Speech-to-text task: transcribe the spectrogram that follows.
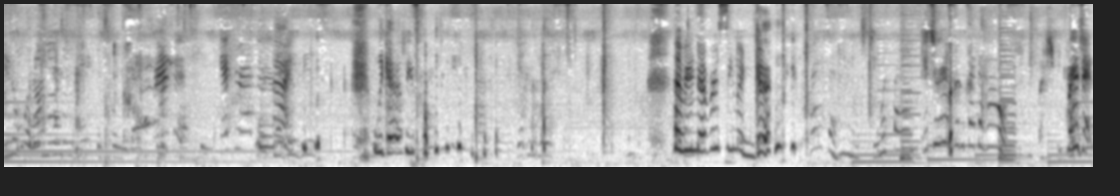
You know what I'm going to eat? Is when you guys Get your ass inside. Look at these holding. Have you never seen a gun? Francis, you know what to do with them? Get your ass inside the house. Francis,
